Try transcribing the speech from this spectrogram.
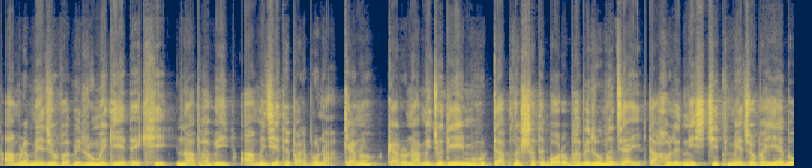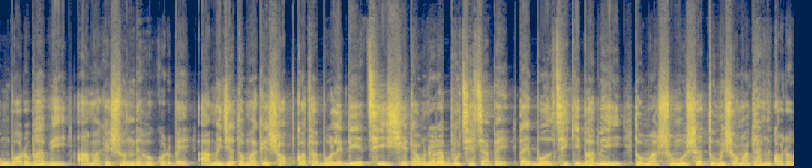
আমরা মেজো ভাবির রুমে গিয়ে দেখি। না ভাবি, আমি যেতে পারব না। কেন? কারণ আমি যদি এই মুহূর্তে আপনার সাথে বড় ভাবির রুমে যাই, তাহলে নিশ্চিত মেজো ভাইয়া এবং বড় ভাবি আমাকে সন্দেহ করবে। আমি যে তোমাকে সব কথা বলে দিয়েছি, সেটা ওনারা বুঝে যাবে। তাই বলছি কি ভাবি, তোমার সমস্যা তুমি সমাধান করো।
